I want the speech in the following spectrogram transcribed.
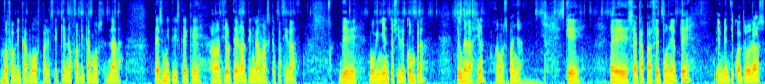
no fabricamos, parece que no fabricamos nada. Es muy triste que Amancio Ortega tenga más capacidad de movimientos y de compra que una nación como España, que eh, sea capaz de ponerte en 24 horas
